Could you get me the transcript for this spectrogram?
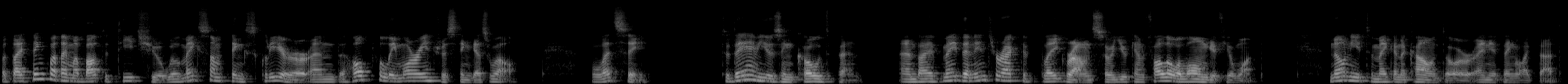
But I think what I'm about to teach you will make some things clearer and hopefully more interesting as well. Let's see. Today I'm using CodePen, and I've made an interactive playground so you can follow along if you want. No need to make an account or anything like that.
